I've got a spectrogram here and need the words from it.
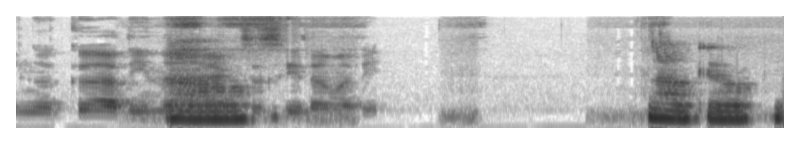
നിങ്ങൾക്ക് അതിൽ നിന്ന് ആക്സസ് ചെയ്താൽ മതി. Okay okay.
